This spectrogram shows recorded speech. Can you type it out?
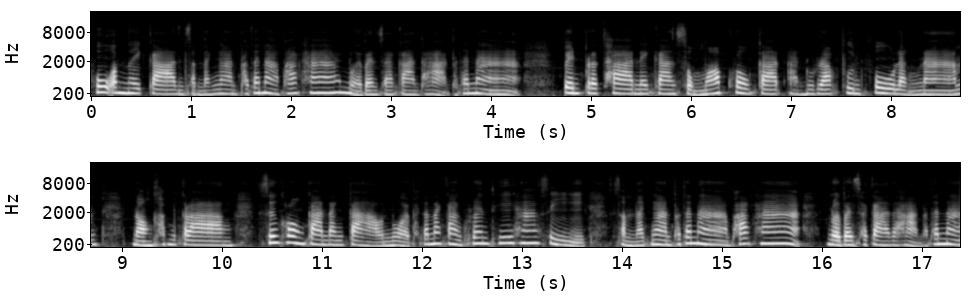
ผู้อำนวยการสำนักงานพัฒนาภาค 5 หน่วยบัญชาการทหารพัฒนา เป็นประธานในการส่งมอบโครงการอนุรักษ์ฟื้นฟูแหล่งน้ำหนองคำกลาง ซึ่งโครงการดังกล่าวหน่วยพัฒนาการเคลื่อนที่ 54 สำนักงานพัฒนาภาค 5 หน่วยบัญชาการทหารพัฒนา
